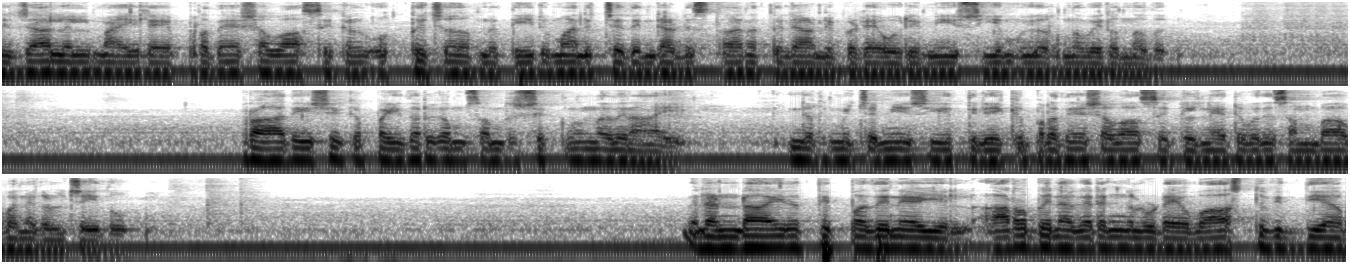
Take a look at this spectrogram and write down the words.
റിജാലൽമയിലെ പ്രദേശവാസികൾ ഒത്തുചേർന്ന് തീരുമാനിച്ചതിന്റെ അടിസ്ഥാനത്തിലാണ് ഇവിടെ ഒരു മ്യൂസിയം ഉയർന്നു വരുന്നത്. പ്രാദേശിക പൈതൃകം സംരക്ഷിക്കുന്നതിനായി നിർമ്മിച്ച മ്യൂസിയത്തിലേക്ക് പ്രദേശവാസികൾ നിരവധി സംഭാവനകൾ ചെയ്തു. രണ്ടായിരത്തി പതിനേഴിൽ അറബ് നഗരങ്ങളുടെ വാസ്തുവിദ്യ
